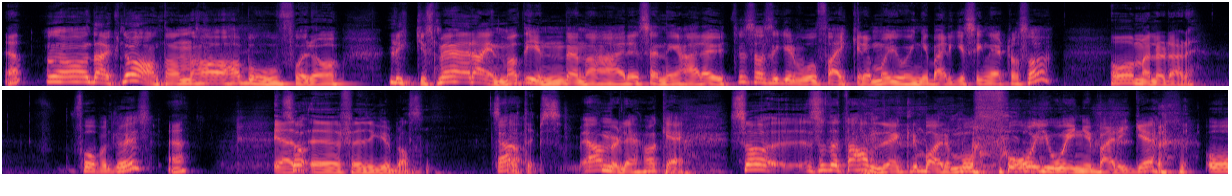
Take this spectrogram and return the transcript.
Ja. Det er jo ikke noe annet han har, har behov for å lykkes med. Jeg regner med at innen denne her sendinga her er ute, så har sikkert Wolf Eikrem og Jo Inge Berge signert også. Og Møller Dæhlie. Forhåpentligvis. Ja. Jeg, Så- eh, Fredrik Gulbrandsen. Stalltips. Ja, mulig. Ok. Så, så dette handler egentlig bare om å få Jo Inge Berget og,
